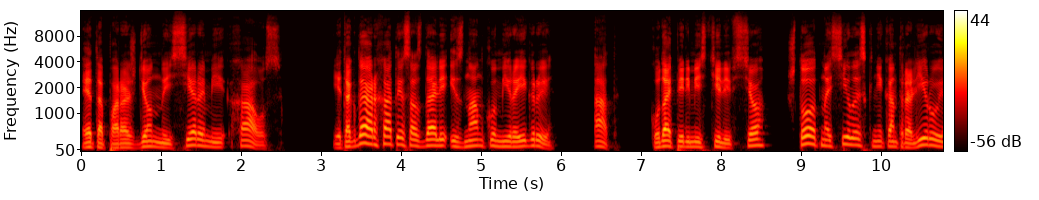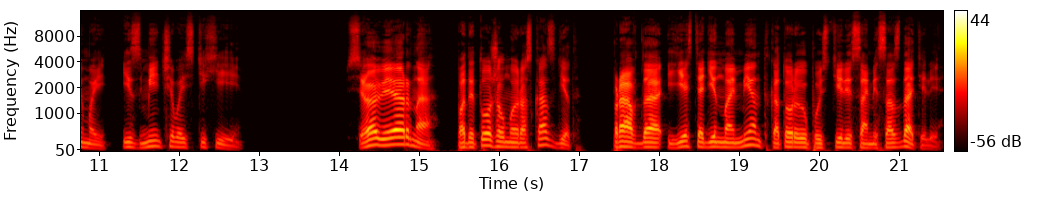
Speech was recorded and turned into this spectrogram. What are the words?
это порожденный серыми хаос, и тогда архаты создали изнанку мира игры – ад, куда переместили все, что относилось к неконтролируемой, изменчивой стихии. «Все верно», – подытожил мой рассказ дед. «Правда, есть один момент, который упустили сами создатели.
